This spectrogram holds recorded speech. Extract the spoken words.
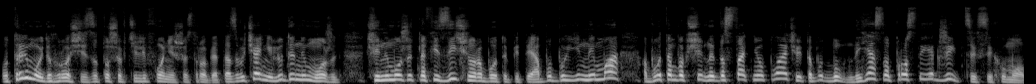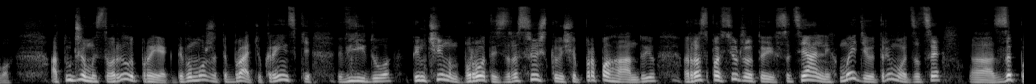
отримують гроші за те, що в телефоні щось роблять, а звичайні люди не можуть, чи не можуть на фізичну роботу піти, або бо її нема, або там взагалі недостатньо оплачують, або ну неясно просто як жити в цих всіх умовах. А тут же ми створили проєкт, де ви можете брати українські відео, тим чином боротись з російською ще пропагандою, розповсюджувати їх в соціальних медіа, отримувати за це а, ЗП.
